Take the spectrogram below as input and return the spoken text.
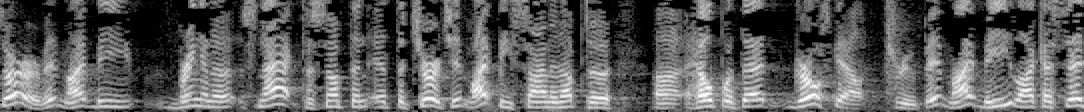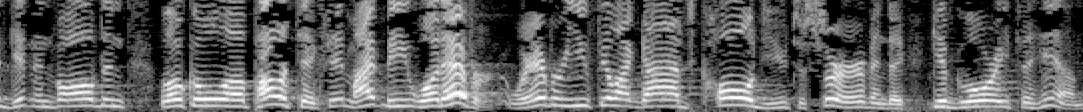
serve. It might be bringing a snack to something at the church. It might be signing up to uh, help with that Girl Scout troop. It might be, like I said, getting involved in local uh, politics. It might be whatever. Wherever you feel like God's called you to serve and to give glory to Him,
